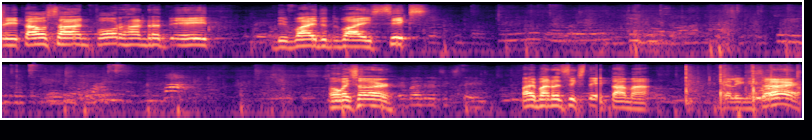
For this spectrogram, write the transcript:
3,408 divided by 6. Okay, sir. 568. 568, tama. Galing ni sir.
